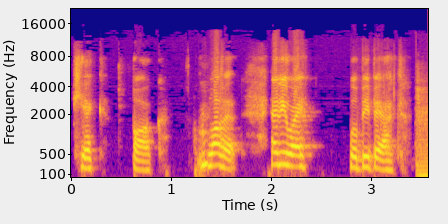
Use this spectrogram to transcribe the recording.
kick book. Love it. Anyway, we'll be back.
